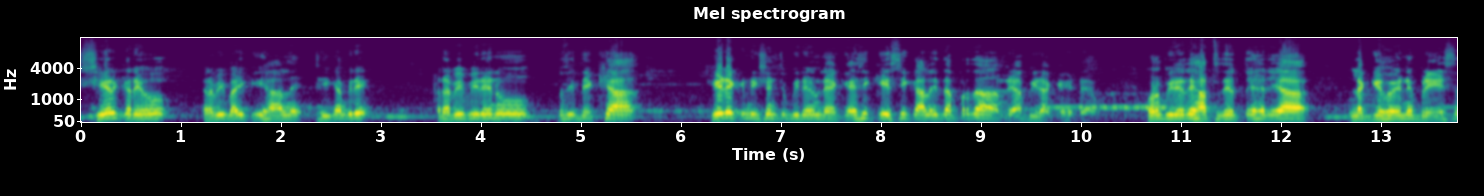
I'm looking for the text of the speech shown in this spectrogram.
ਸ਼ੇਅਰ ਕਰਿਓ। ਰਵੀ ਬਾਈ, ਕੀ ਹਾਲ ਨੇ? ਠੀਕ ਆ ਵੀਰੇ? ਰਵੀ ਵੀਰੇ ਨੂੰ ਤੁਸੀਂ ਦੇਖਿਆ ਕਿਹੜੇ ਕੰਡੀਸ਼ਨ 'ਚ ਵੀਰੇ ਨੂੰ ਲੈ ਕੇ ਆਏ ਸੀ? ਕੇਸੀ ਕਾਲਜ ਦਾ ਪ੍ਰਧਾਨ ਰਿਹਾ ਵੀਰਾ ਕਿਸੇ ਟਾਈਮ ਹੁਣ ਵੀਰੇ ਦੇ ਹੱਥ ਦੇ ਉੱਤੇ ਹਜੇ ਆ ਲੱਗੇ ਹੋਏ ਨੇ ਬ੍ਰੇਸ।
